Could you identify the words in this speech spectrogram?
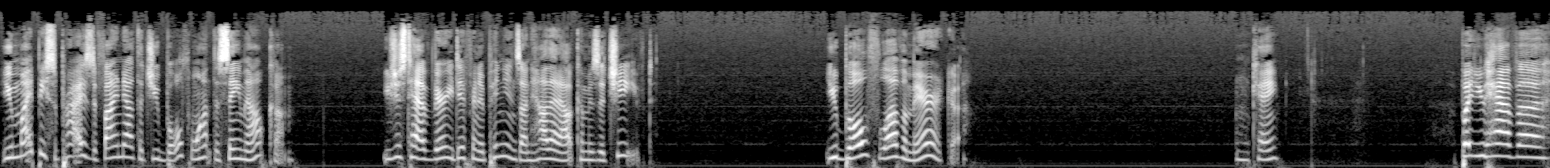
you might be surprised to find out that you both want the same outcome. You just have very different opinions on how that outcome is achieved. You both love America. Okay? But you have a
